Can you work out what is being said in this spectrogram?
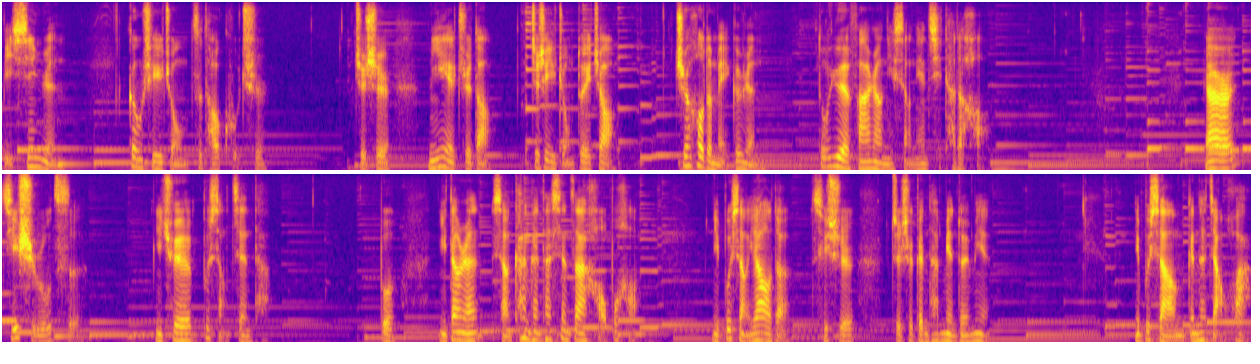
比新人，更是一种自讨苦吃。只是你也知道，这是一种对照，之后的每个人。都越发让你想念起他的好。然而，即使如此，你却不想见他。不，你当然想看看他现在好不好。你不想要的，其实只是跟他面对面。你不想跟他讲话，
